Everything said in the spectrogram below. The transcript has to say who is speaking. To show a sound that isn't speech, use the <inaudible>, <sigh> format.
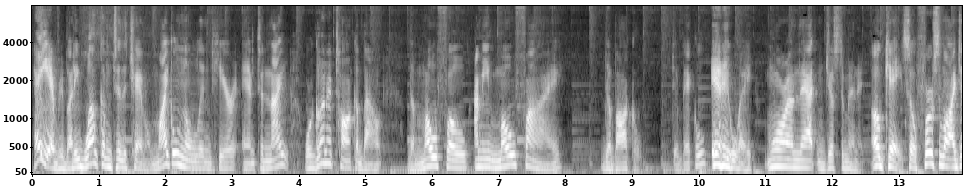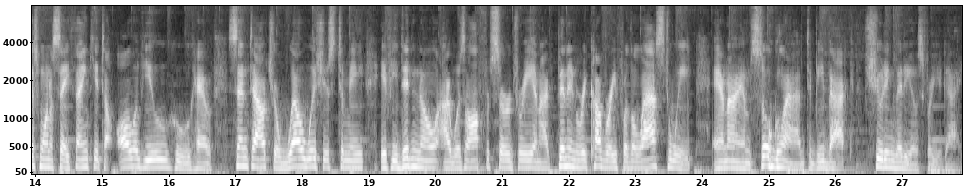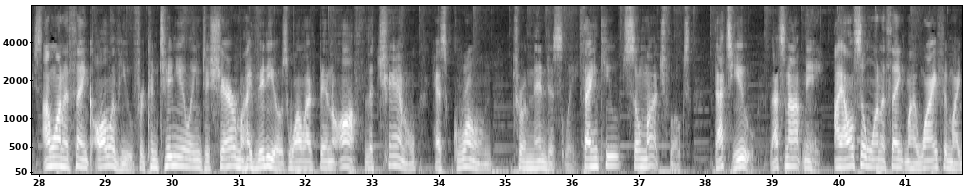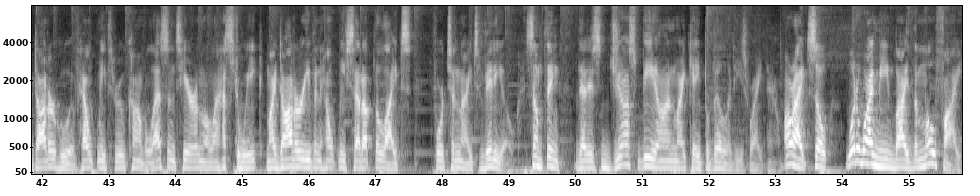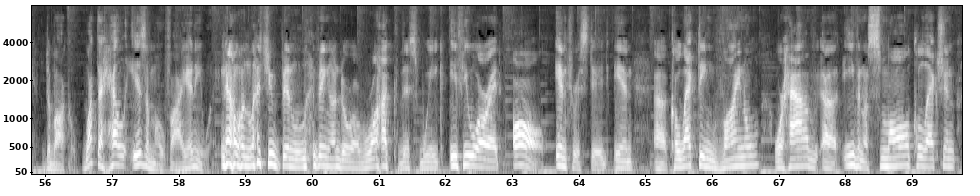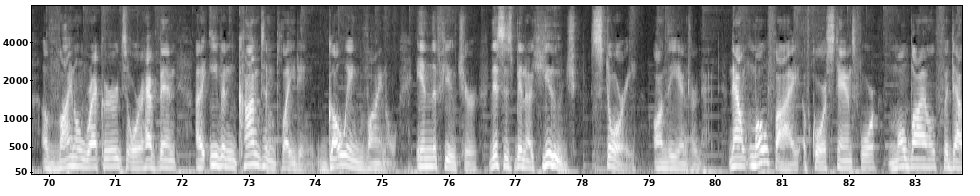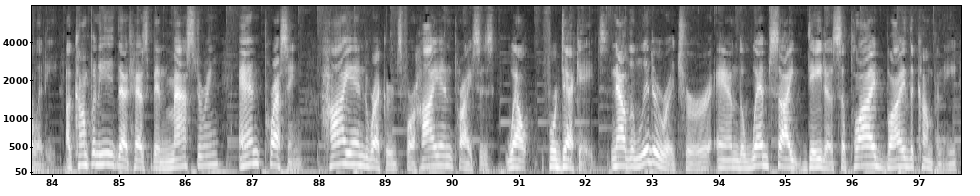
Speaker 1: Hey everybody, welcome to the channel. Michael Noland here, and tonight we're going to talk about the MoFo, I mean MoFi debacle. Debacle? Anyway, more on that in just a minute. Okay, so first of all, I just want to say thank you to all of you who have sent out your well wishes to me. If you didn't know, I was off for surgery and I've been in recovery for the last week, and I am so glad to be back shooting videos for you guys. I want to thank all of you for continuing to share my <laughs> videos while I've been off. The channel has grown tremendously. Thank you so much, folks. That's you. That's not me. I also want to thank my wife and my daughter who have helped me through convalescence here in the <laughs> last week. My daughter even helped me set up the lights for tonight's video, something that is just beyond my capabilities right now. All right, so what do I mean by the MoFi debacle? What the hell is a MoFi anyway? <laughs> Now, unless you've been living under a rock this week, if you are at all interested in uh, collecting vinyl or have uh, even a small collection of vinyl records or have been uh, even contemplating going vinyl in the future, this has been a huge story on the internet. Now, MoFi, of course, stands for Mobile Fidelity, a company that has been mastering and pressing high-end records for high-end prices, well, for decades. Now, the literature and the website data supplied by the company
